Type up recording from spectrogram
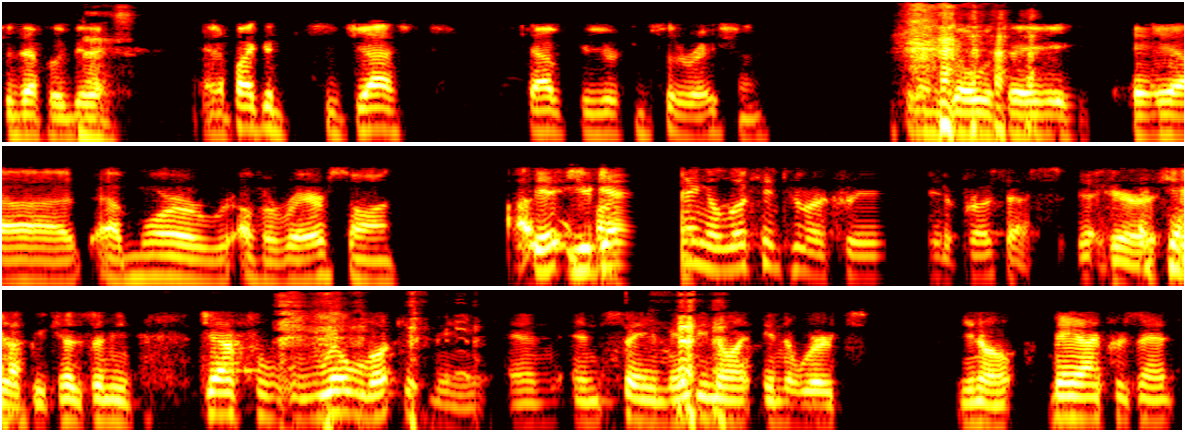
Should definitely be Nice. there. And if I could suggest, Kev, for your consideration, if you're gonna go with a a, uh, a more of a rare song. I'd You- say you're Fire- getting a look into our creative process here, Yeah. here because I mean, Jeff will look at me and and say maybe not in the words, you know, may I present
